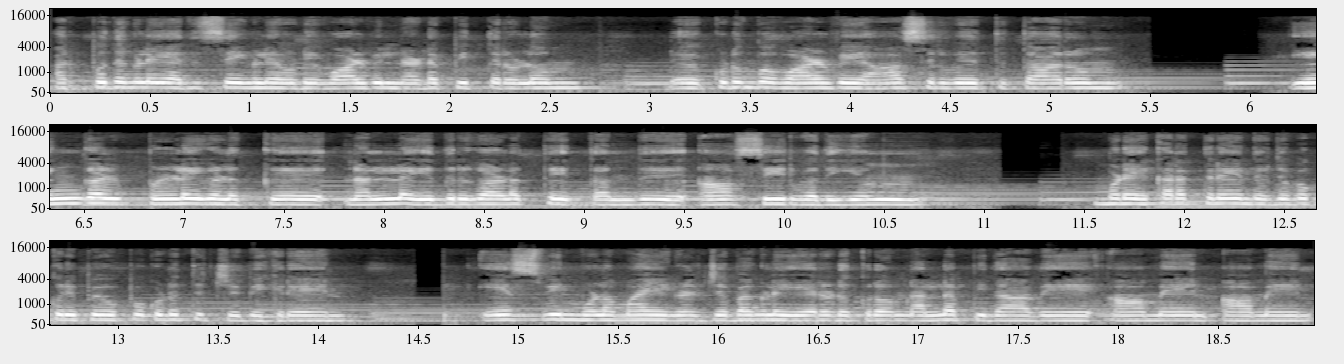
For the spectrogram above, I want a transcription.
அற்புதங்களை அதிசயங்களை அவருடைய வாழ்வில் நடப்பித்தருளும். குடும்ப வாழ்வை ஆசிர்வதித்து தாரும். எங்கள் பிள்ளைகளுக்கு நல்ல எதிர்காலத்தை தந்து ஆசீர்வதியும். உம்முடைய கரத்திலே இந்த ஜெப குறிப்பை ஒப்பு கொடுத்து ஜெபிக்கிறேன். இயேசுவின் மூலமாக எங்கள் ஜெபங்களை ஏறெடுக்கிறோம். நல்ல பிதாவே ஆமேன் ஆமேன்.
